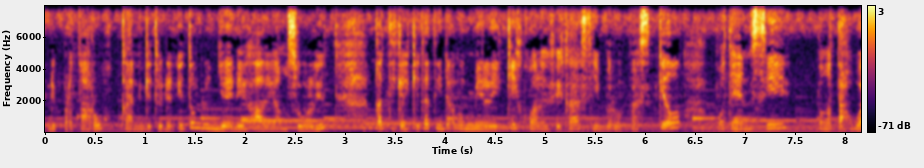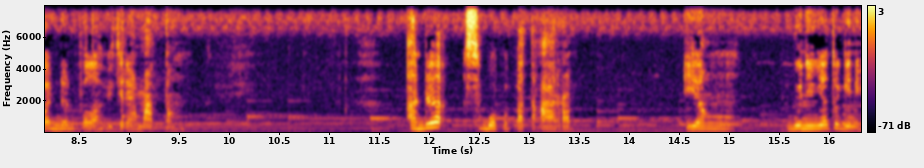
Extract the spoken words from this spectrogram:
dipertaruhkan gitu dan itu menjadi hal yang sulit ketika kita tidak memiliki kualifikasi berupa skill, potensi, pengetahuan dan pola pikir yang matang. Ada sebuah pepatah Arab yang bunyinya tuh gini.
